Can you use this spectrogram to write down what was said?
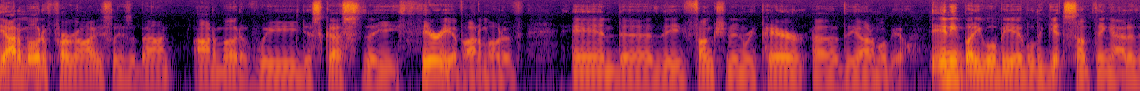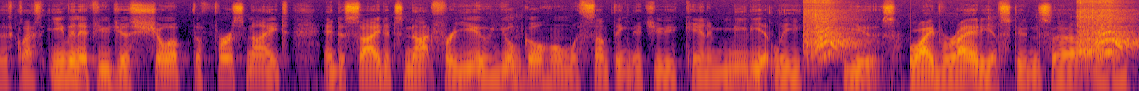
The automotive program obviously is about automotive. We discuss the theory of automotive and uh, the function and repair of the automobile. Anybody will be able to get something out of this class. Even if you just show up the first night and decide it's not for you, you'll go home with something that you can immediately use. A wide variety of students. Uh, um,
